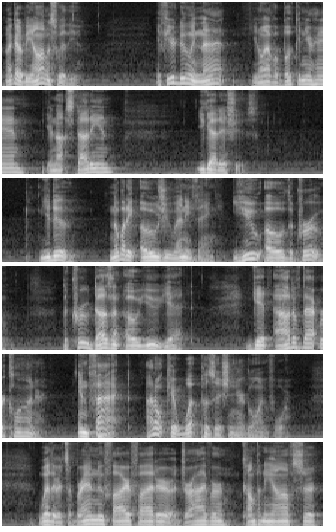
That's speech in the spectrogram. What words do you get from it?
And I got to be honest with you. If you're doing that, you don't have a book in your hand, you're not studying, you got issues. You do. Nobody owes you anything. You owe the crew. The crew doesn't owe you yet. Get out of that recliner. In fact, I don't care what position you're going for. Whether it's a brand new firefighter, a driver, company officer,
